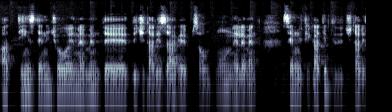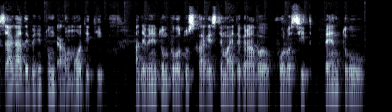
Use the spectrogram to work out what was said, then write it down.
atins de niciun element de digitalizare sau un element semnificativ de digitalizare, a devenit un da. commodity, a devenit un produs care este mai degrabă folosit pentru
